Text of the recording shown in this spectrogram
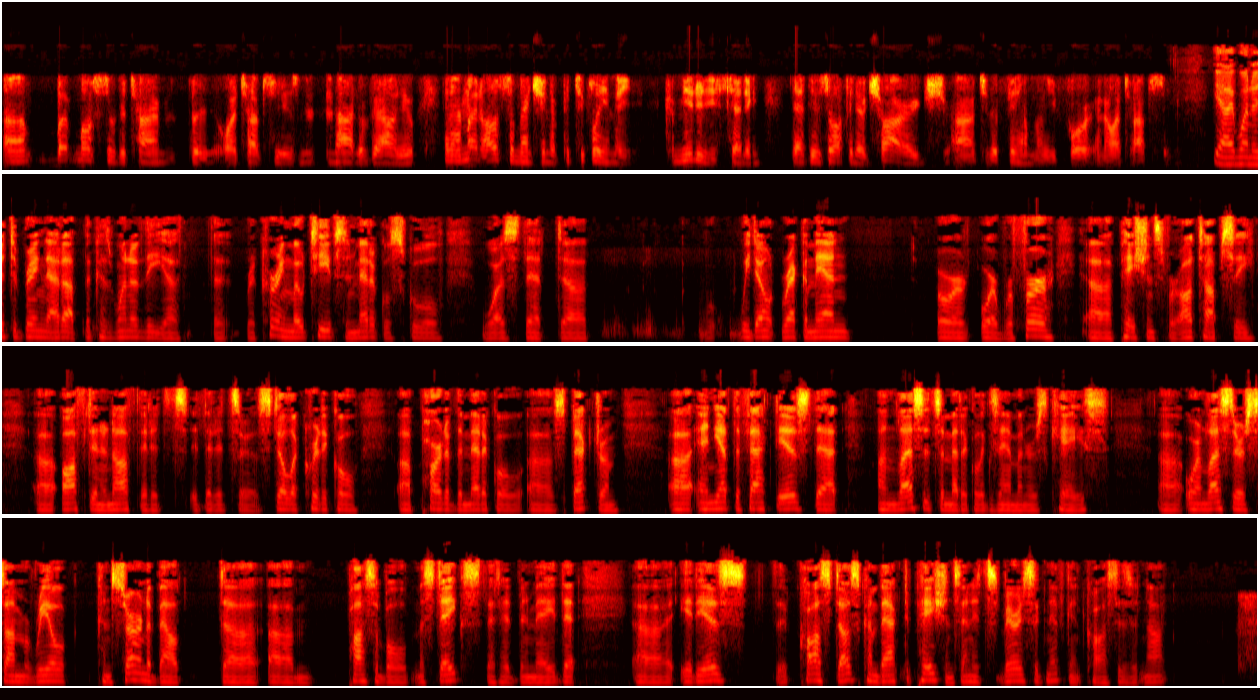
um, but most of the time the autopsy is not of value. And I might also mention, particularly in the community setting, that there's often a charge uh, to the family for an autopsy. Yeah, I wanted to bring that up because one of the uh, the recurring motifs in medical school was that uh, we don't recommend or or refer uh, patients for autopsy uh, often enough that it's that it's a, still a critical uh, part of the medical uh, spectrum, uh, and yet the fact is that unless it's a medical examiner's case, uh, or unless there's some real concern about um, possible mistakes that had been made, that it is the cost does come back to patients, and it's very significant cost, is it not?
